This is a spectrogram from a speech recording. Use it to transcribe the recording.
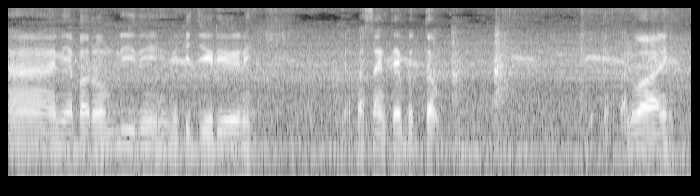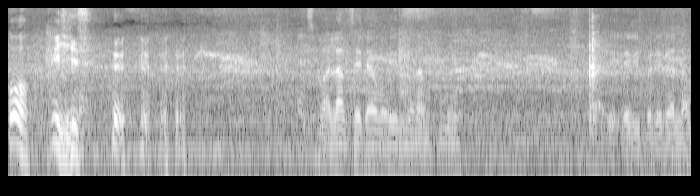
Ha, ni Abang Romli ni, ni kerja dia ni. Nak pasang tabletop. Tabletop kat luar ni. Oh, peace. Semalam saya dah wire rumah lampu ni. Tarik daripada dalam.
